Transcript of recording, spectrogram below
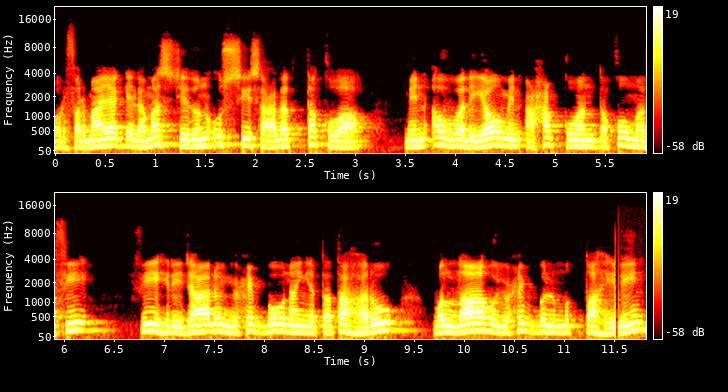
और फरमाया कि लमस्जिद उसी सालत तकवा मिन अव्वल यौमिन अहक़वन तक़ूम फ़ी फ़ी रिजाल युहिब्बून ततहरू वल्लाहु युहिब्बुल मुत्तहिरीन।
